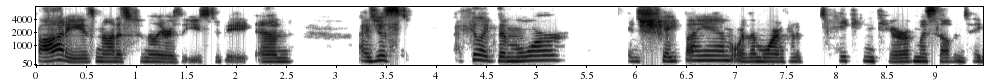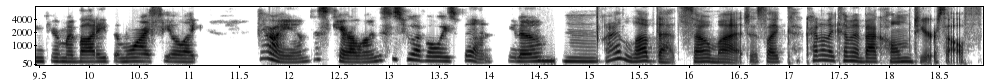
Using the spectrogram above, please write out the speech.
body is not as familiar as it used to be. And I just I feel like the more in shape I am or the more I'm kind of taking care of myself and taking care of my body, the more I feel like there I am. This is Caroline. This is who I've always been, you know? Mm, I love that so much. It's like kind of like coming back home to yourself,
